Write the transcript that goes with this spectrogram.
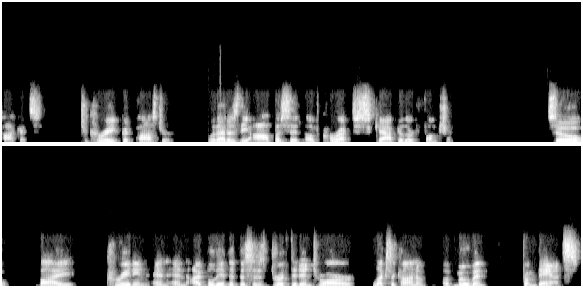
pockets to create good posture. Well, that is the opposite of correct scapular function. So by creating, and, and I believe that this has drifted into our lexicon of, of movement from dance,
